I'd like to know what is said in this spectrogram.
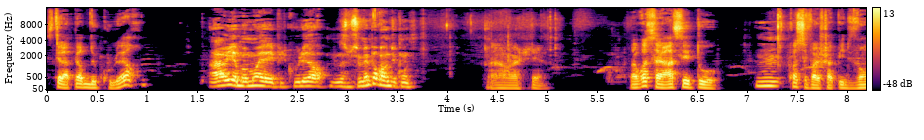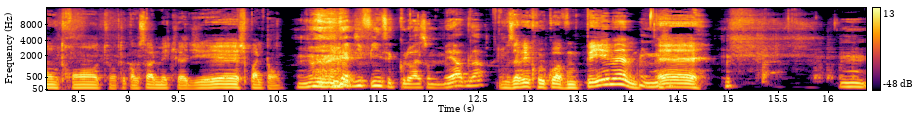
c'était la perte de couleur. Ah oui, à un moment, il y avait plus de couleur. Je me suis même pas rendu compte. Ah ouais, je sais. Après, c'est assez tôt. Hmm. Je crois que c'est pas le chapitre 20 ou 30, ou un truc comme ça, le mec il a dit, eh, j'ai pas le temps. il a dit fini cette coloration de merde, là. Vous avez cru quoi? Vous me payez même? Eh, Hmm.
